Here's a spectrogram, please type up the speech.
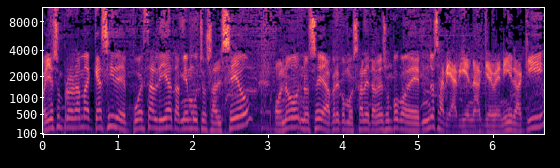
Hoy es un programa casi de puesta al día, también mucho salseo, o no, no sé, a ver cómo sale, también es un poco de... No sabía bien a qué venir aquí,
